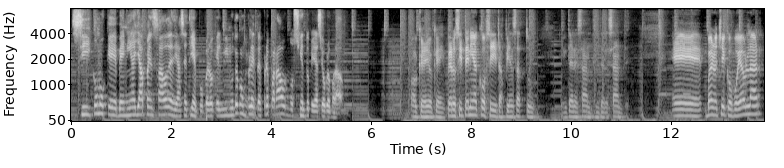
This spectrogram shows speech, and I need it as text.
sí como que venía ya pensado desde hace tiempo, pero que el minuto completo okay. es preparado, no siento que haya sido preparado. Ok, ok. Pero sí tenía cositas, piensas tú. Interesante, interesante. Eh, bueno, chicos, voy a hablar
